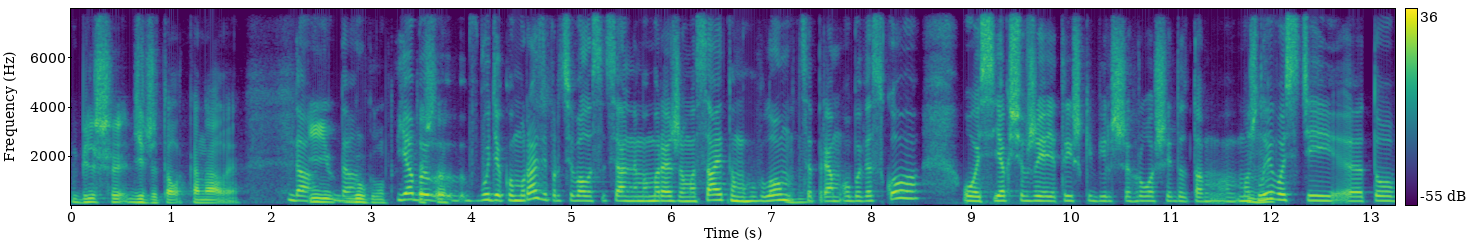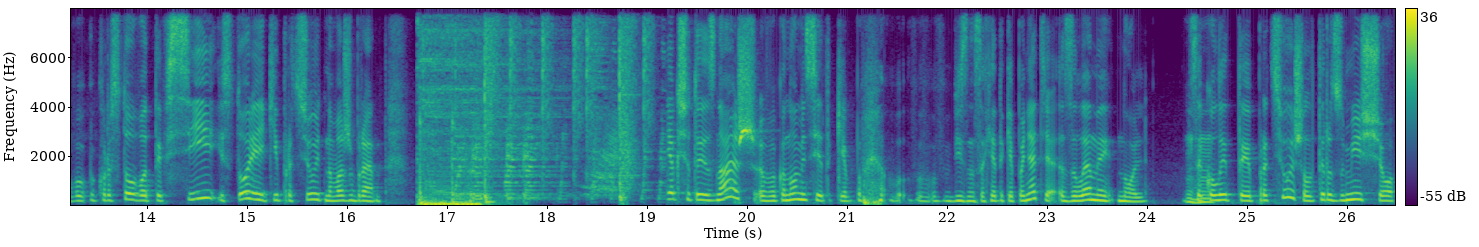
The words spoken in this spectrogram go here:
більше digital канали Да, і да. Google. Я би в будь-якому разі працювала з соціальними мережами, сайтом, гуглом. Мгм. Це прям обов'язково. Ось, якщо вже є трішки більше грошей до там можливостей, е, то використовувати всі історії, які працюють на ваш бренд. Якщо ти знаєш, в економіці є таке в бізнесах є таке поняття зелений ноль. Це Мгм. коли ти працюєш, але ти розумієш, що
